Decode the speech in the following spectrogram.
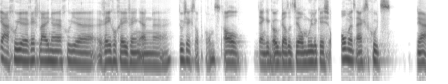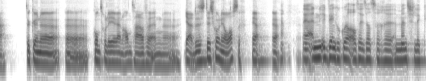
ja, goede richtlijnen, goede regelgeving en uh, toezicht op komt. Al denk ik ook dat het heel moeilijk is om het echt goed ja, te kunnen uh, controleren en handhaven. En uh, ja, dus het is gewoon heel lastig. Ja, ja. ja. Nou ja, en ik denk ook wel altijd dat er een menselijk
